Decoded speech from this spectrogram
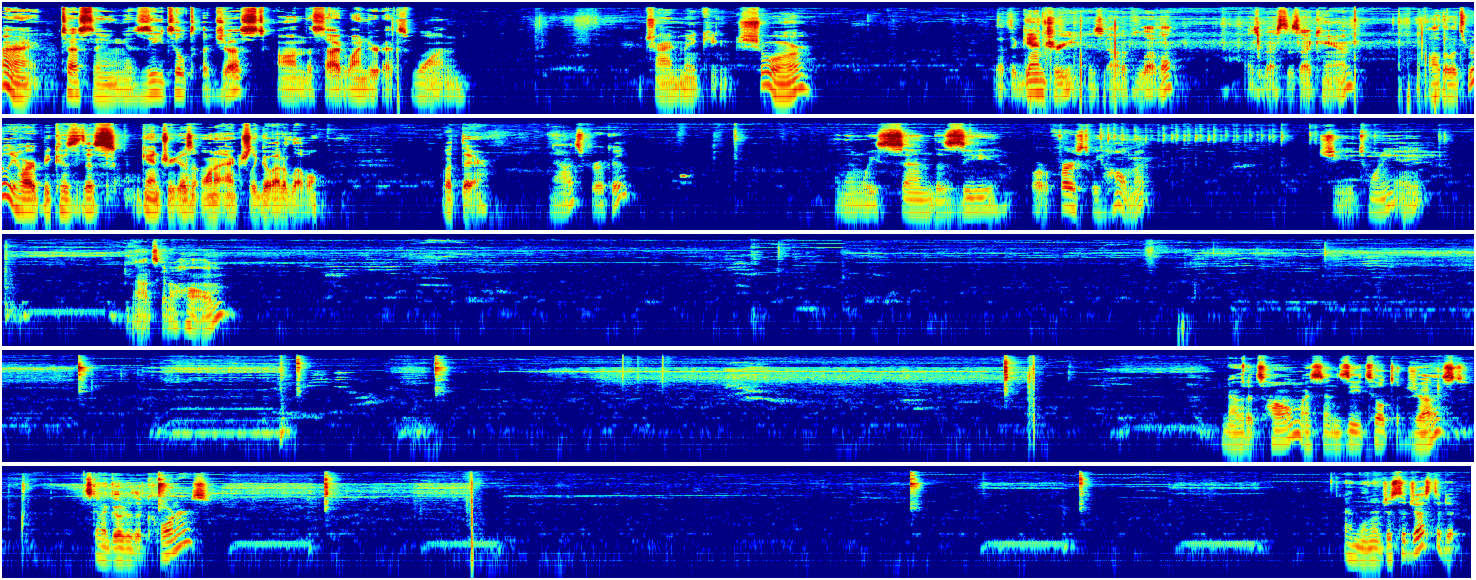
Alright, testing Z tilt adjust on the Sidewinder X1. Try and making sure that the gantry is out of level as best as I can. Although it's really hard because this gantry doesn't want to actually go out of level. But there. Now it's crooked. And then we send the Z, or first we home it. G28. Now it's going to home. Now that it's home, I send Z tilt adjust. It's going to go to the corners. And then it just adjusted it.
